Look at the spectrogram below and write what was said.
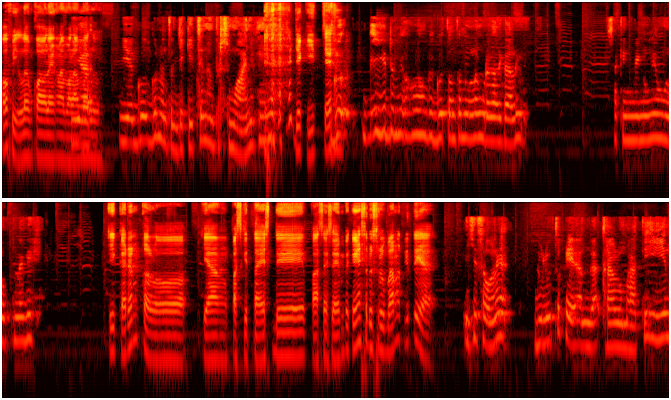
Oh film kalau yang lama-lama Iya. lu iya gue gue nonton Jackie Chan hampir semuanya kayaknya. Jackie Chan. Gue iya demi Allah gue tonton ulang berkali-kali. Saking bingungnya mau ngapain lagi. Ih, kadang kalau yang pas kita SD pas SMP kayaknya seru-seru banget gitu ya. Iya soalnya dulu tuh kayak nggak terlalu merhatiin.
